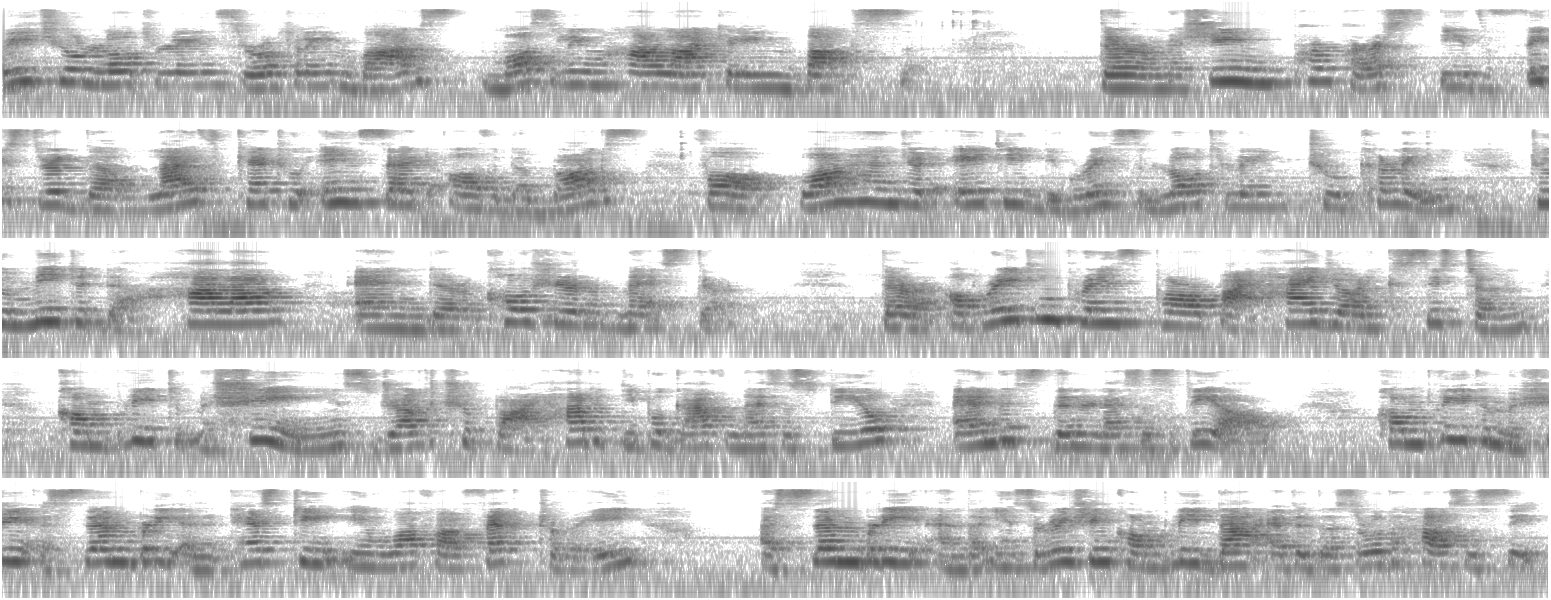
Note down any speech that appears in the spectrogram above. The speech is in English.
Ritual Lottling throttling box, Muslim Halakling box. The machine purpose is fixed the live cattle inside of the box for 180 degrees throttling to clean to meet the halal and the kosher master. The operating principle by hydraulic system, complete machine structured by hot dip galvanized steel and stainless steel complete machine assembly and testing in Wafa factory, assembly and installation complete done at the slaughterhouse site.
